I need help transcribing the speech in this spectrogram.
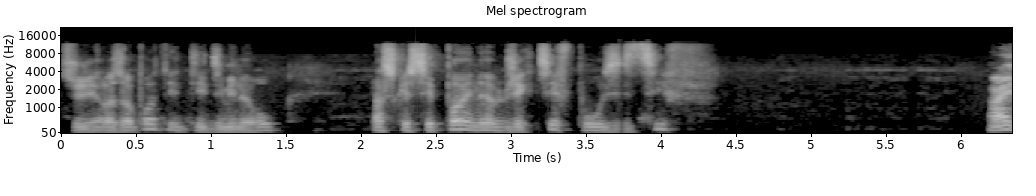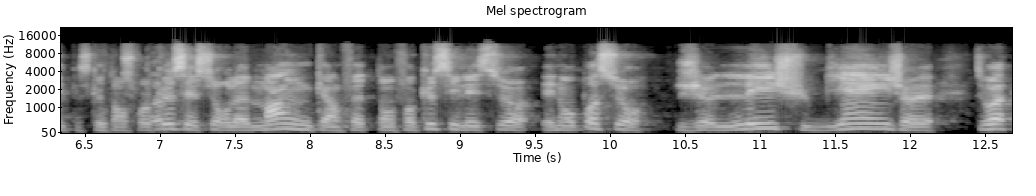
tu ne géreras pas tes, tes 10 000 euros. Parce que ce n'est pas un objectif positif. Oui, parce que ton focus est sur le manque, en fait. Ton focus, il est sur, et non pas sur je l'ai, je suis bien, je. Tu vois,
